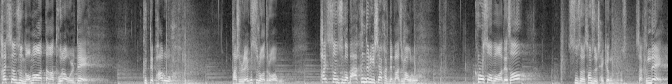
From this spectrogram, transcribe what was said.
타이치 선수 넘어갔다가 돌아올 때 그때 바로 다시 leg through가 들어가고 타이치 선수가 막 흔들리기 시작할 때 마지막으로 크로스오버가 돼서 순서 선수를 제껴놓는 거죠. 자, 근데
